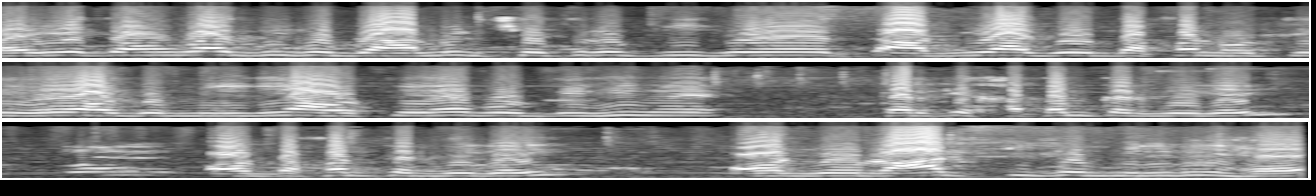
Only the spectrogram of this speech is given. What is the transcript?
मैं ये कहूँगा कि जो ग्रामीण क्षेत्रों की जो ताबिया जो दफन होती है और जो मिलनियाँ होती है, वो दिल्ली में करके खत्म कर दी गई और दफन कर दी गई। और जो रात की जो मिलनी है,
